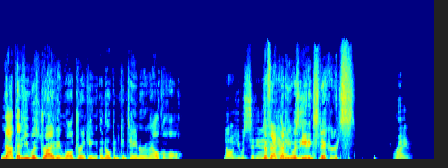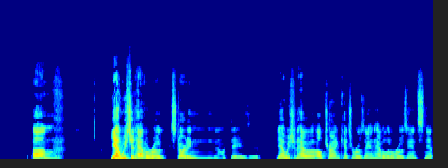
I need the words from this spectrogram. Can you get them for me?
Not that he was driving while drinking an open container of alcohol. No, he was sitting. In The fact that he was eating Snickers. Right. Um. Yeah, we should have a road starting. What day is it? Yeah, we should have. A, I'll try and catch a Roseanne. Have a little Roseanne snip.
